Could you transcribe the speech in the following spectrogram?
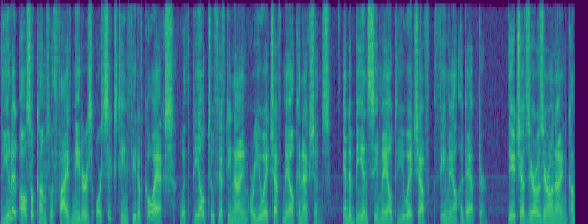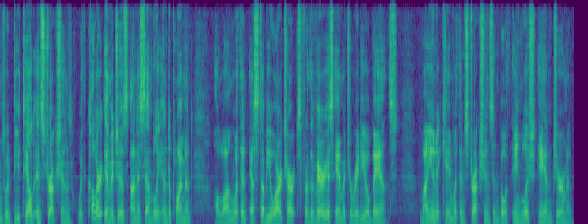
The unit also comes with 5 meters or 16 feet of coax with PL259 or UHF male connections and a BNC male to UHF female adapter. The HF009 comes with detailed instructions with color images on assembly and deployment along with an SWR charts for the various amateur radio bands. My unit came with instructions in both English and German.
